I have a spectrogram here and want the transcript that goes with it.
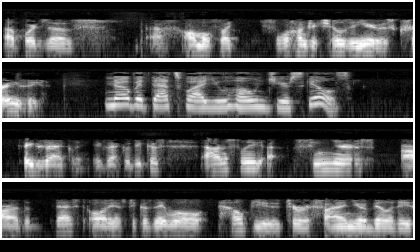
upwards of uh, almost like 400 shows a year. It was crazy. No, but that's why you honed your skills. Exactly, exactly. Because honestly, uh, seniors are the best audience because they will help you to refine your abilities,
